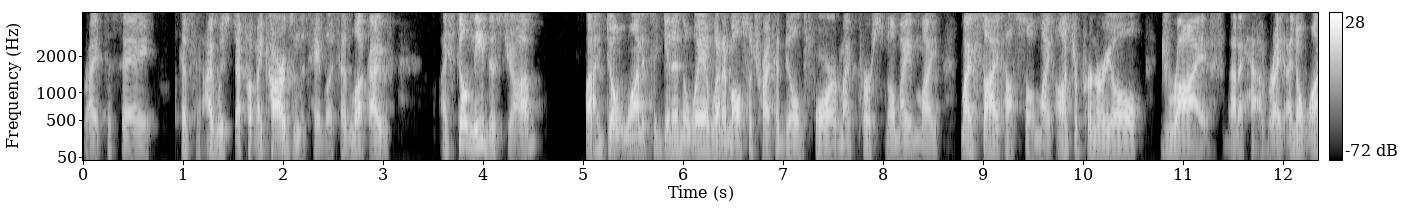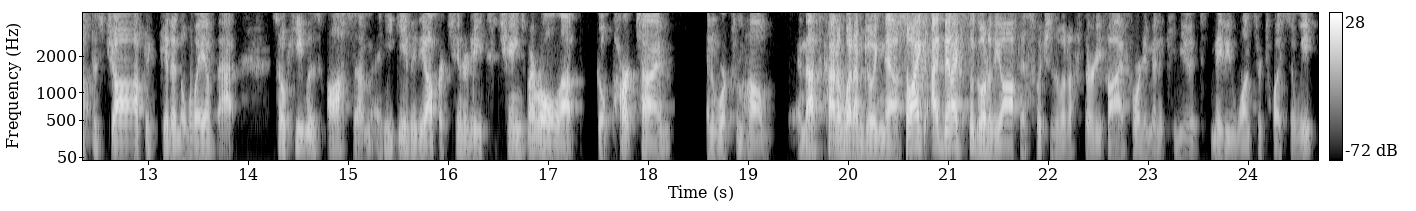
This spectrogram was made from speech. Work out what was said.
right? To say because I was I put my cards on the table. I said, look, I've I still need this job, but I don't want it to get in the way of what I'm also trying to build for my personal, my my my side hustle, my entrepreneurial drive that I have, right? I don't want this job to get in the way of that. So he was awesome, and he gave me the opportunity to change my role up, go part time, and work from home. And that's kind of what I'm doing now. So I, I mean, I still go to the office, which is about a 35, 40 minute commute, maybe once or twice a week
